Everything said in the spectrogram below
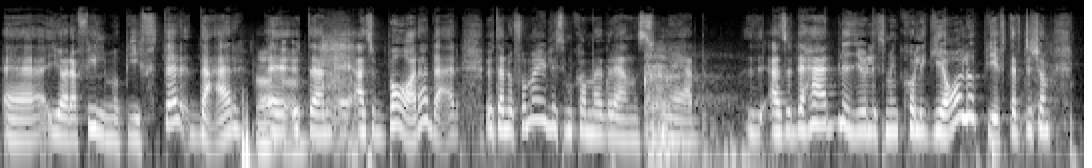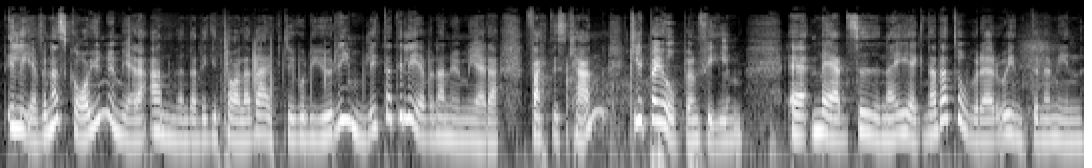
eh, göra filmuppgifter där, uh -huh. eh, utan, eh, alltså bara där. Utan då får man ju liksom komma överens med Alltså det här blir ju liksom en kollegial uppgift eftersom eleverna ska ju numera använda digitala verktyg och det är ju rimligt att eleverna numera faktiskt kan klippa ihop en film eh, med sina egna datorer och inte med min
